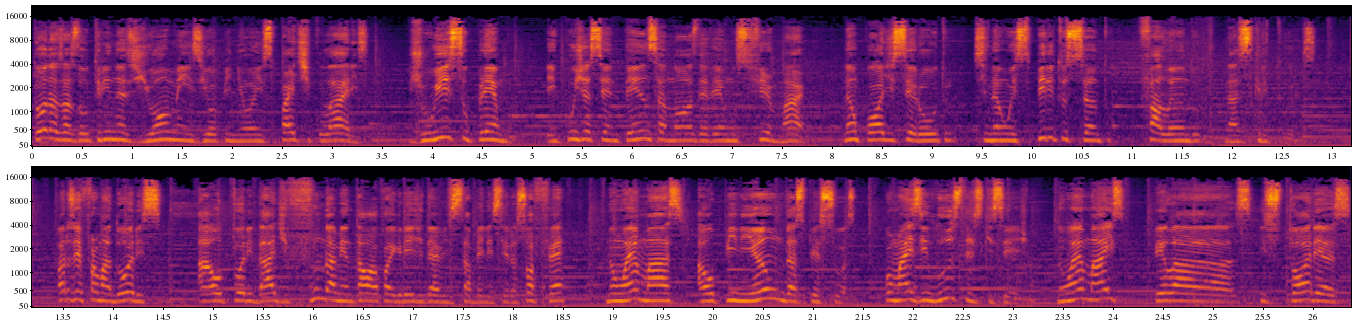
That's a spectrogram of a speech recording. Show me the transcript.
todas as doutrinas de homens e opiniões particulares? Juiz supremo, em cuja sentença nós devemos firmar, não pode ser outro senão o Espírito Santo falando nas Escrituras. Para os reformadores, a autoridade fundamental a qual a igreja deve estabelecer a sua fé não é mais a opinião das pessoas, por mais ilustres que sejam, não é mais pelas histórias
